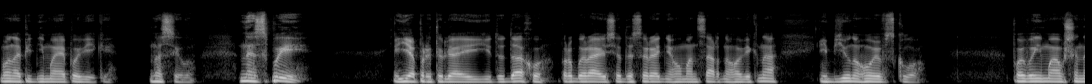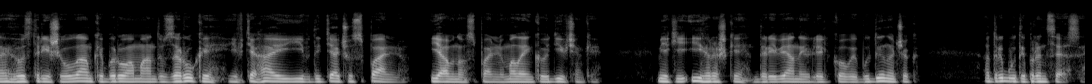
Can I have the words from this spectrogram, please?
Вона піднімає повіки. На силу. Не спи. Я притуляю її до даху, пробираюся до середнього мансардного вікна і б'ю ногою в скло. Повиймавши найгостріші уламки, беру Аманду за руки і втягаю її в дитячу спальню, явно спальню маленької дівчинки, м'які іграшки, дерев'яний ляльковий будиночок, атрибути принцеси,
